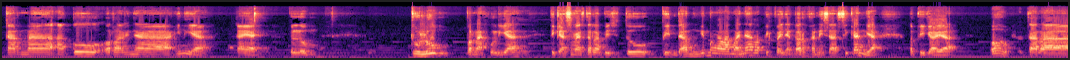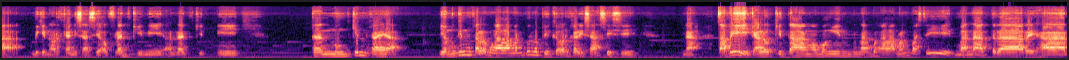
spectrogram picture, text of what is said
Karena aku orangnya ini ya kayak belum dulu pernah kuliah tiga semester habis itu pindah mungkin pengalamannya lebih banyak ke organisasi kan ya? Lebih kayak oh cara bikin organisasi offline gini online gini. Dan mungkin kayak ya mungkin kalau pengalamanku lebih ke organisasi sih. Nah tapi kalau kita ngomongin tentang pengalaman pasti Mbak Nadra, Rehan,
